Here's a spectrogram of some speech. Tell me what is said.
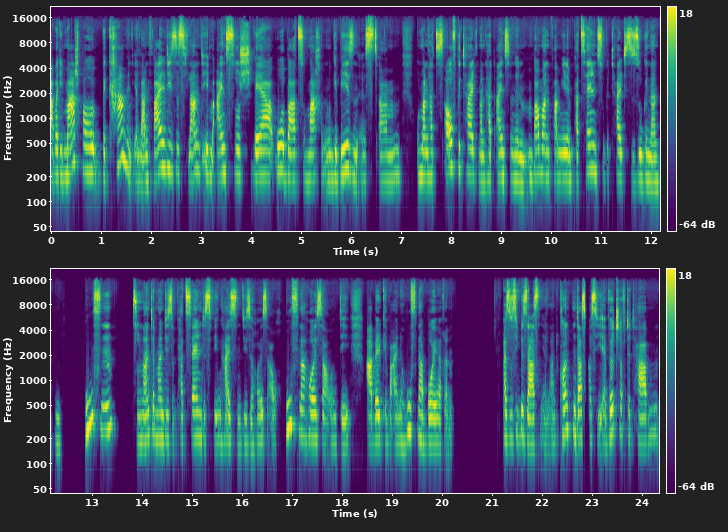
Aber die Marschbauer bekamen ihr Land, weil dieses Land eben einst so schwer urbar zu machen gewesen ist. Ähm, und man hat es aufgeteilt, man hat einzelnen Baumannfamilien Parzellen zugeteilt, diese sogenannten Hufen. So nannte man diese Parzellen, deswegen heißen diese Häuser auch Hufnerhäuser und die Abelke war eine Hufnerbäuerin. Also sie besaßen ihr Land, konnten das, was sie erwirtschaftet haben,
